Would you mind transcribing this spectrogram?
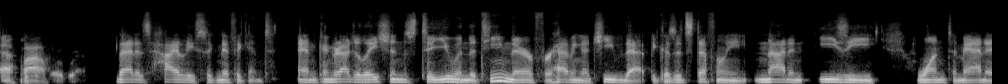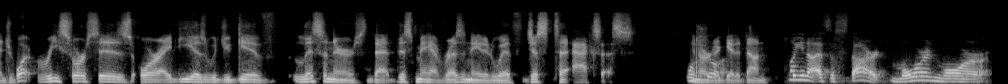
after Wow. the program. That is highly significant. And congratulations to you and the team there for having achieved that because it's definitely not an easy one to manage. What resources or ideas would you give listeners that this may have resonated with just to access Well, in order to get it done? Well, you know, as a start, more and more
